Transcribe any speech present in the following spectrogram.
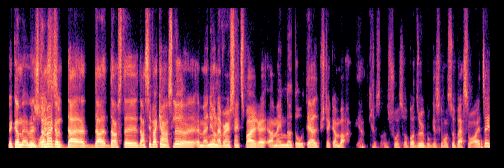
Ben comme, Ouais, justement, comme dans, ces vacances-là, euh, année, on avait un Saint-Hubert euh, à même notre hôtel. Puis j'étais comme, bah, le choix sera pas dur pour qu'est-ce qu'on soupe à soir. Tu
